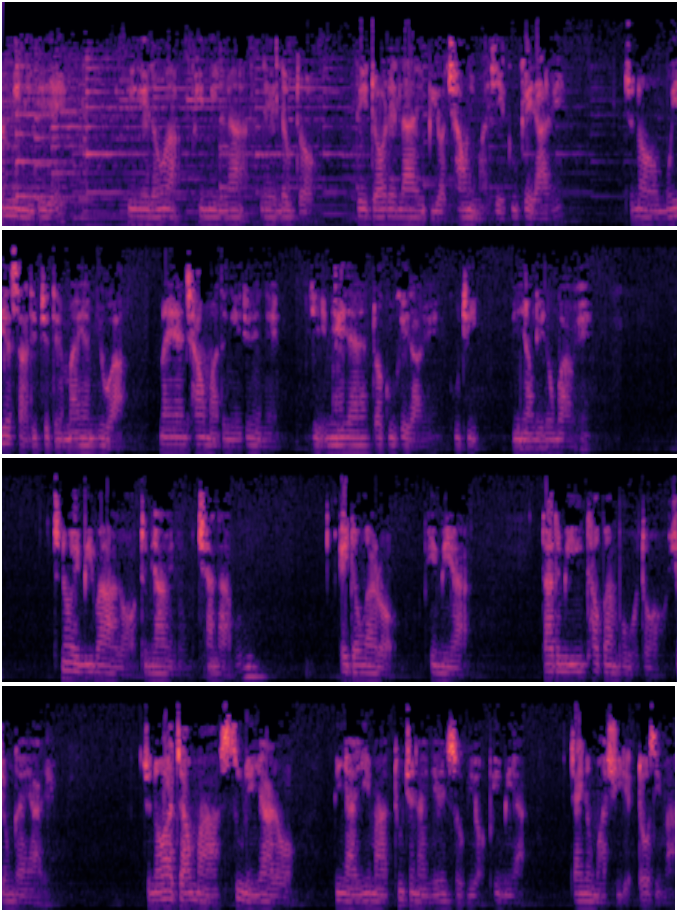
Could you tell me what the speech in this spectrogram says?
တ်မိနေသေးတယ်ဒီငယ်တုန်းကဖေမေကလေလုတ်တော့လေတော်တဲ့လိုက်ပြီးတော့ချောင်းတွေမှာရေကူးခဲ့ရတယ်ကျွန်တော်မွေးရစာလေးဖြစ်တဲ့မိုင်းရန်မြို့ကမိုင်းရန်ချောင်းမှာတငယ်ချင်းတွေနဲ့ရေအမြဲတမ်းတော့ကူးခဲ့ရတယ်ခုထိမြင်အောင်နေတော့ပါပဲကျွန်တော်ရဲ့မိဘကတော့သူများတွေလုံးချမ်းသာဘူးအဲ့တုန်းကတော့ဖေမေကဒါသမီထောက်ပံ့ဖို့တော့ရုန်းကန်ရတယ်ကျွန်တော်အเจ้าမှာစုရင်ရတော့ပ ညာရေးမှာထူးချွန်နိုင်တယ်ဆိုပြီးတော့ဖေမေကကျိုင်းလုံးမှာရှိတဲ့တောစီမှာ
